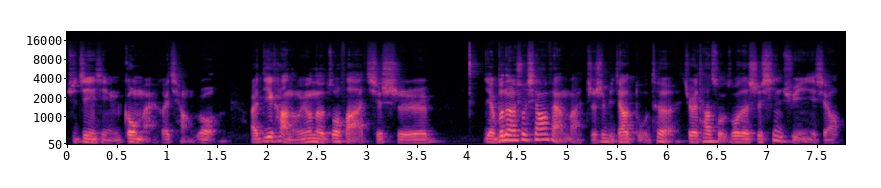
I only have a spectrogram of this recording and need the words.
去进行购买和抢购，而迪卡侬用的做法其实。也不能说相反吧，只是比较独特。就是他所做的是兴趣营销，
